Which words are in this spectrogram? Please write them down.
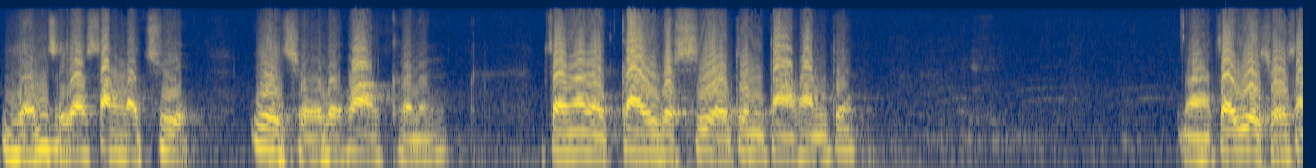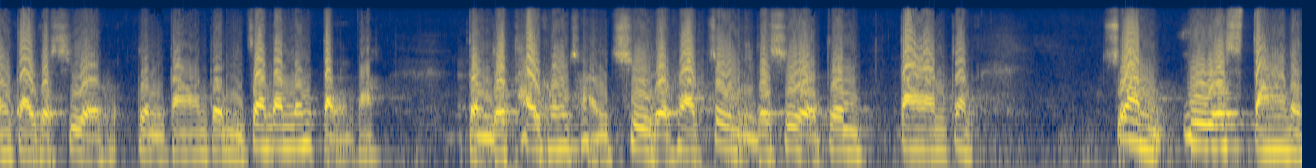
人只要上了去月球的话，可能在那里盖一个希尔顿大饭店。啊，在月球上盖个希尔顿大饭店，你在那边等吧。等着太空船去的话，住你的希尔顿大饭店，赚 US dollar。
